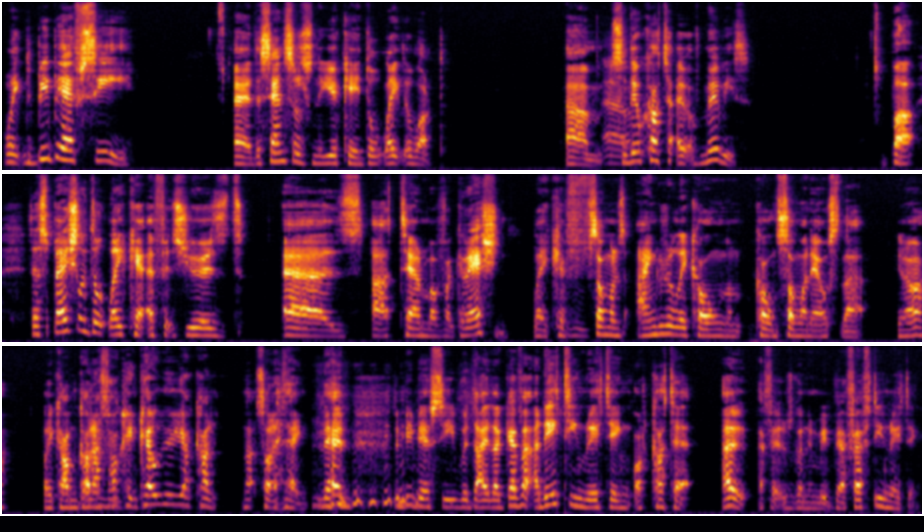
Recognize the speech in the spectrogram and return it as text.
like the BBFC, uh, the censors in the UK don't like the word. Um, so Oh. they'll cut it out of movies. But they especially don't like it if it's used as a term of aggression. Like if someone's angrily calling them, calling someone else that, you know, like I'm gonna fucking kill you, you cunt, that sort of thing. Then the BBFC would either give it an 18 rating or cut it out if it was going to be a 15 rating.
